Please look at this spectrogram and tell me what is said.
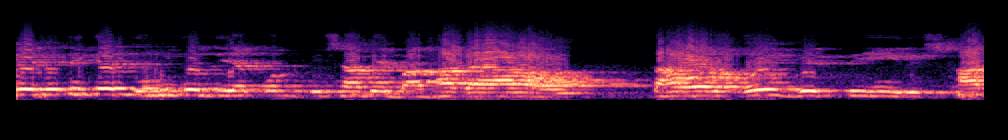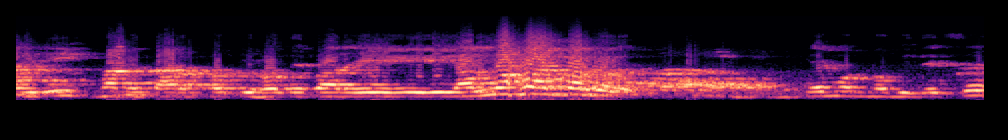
ব্যক্তিকে তুমি যদি এখন পেশাবে বাধা দাও, তাহলে ওই ব্যক্তির শারীরিক ভাবে তার ক্ষতি হতে পারে। আল্লাহু আকবার বলেন। কেমন নবী দেখছে?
